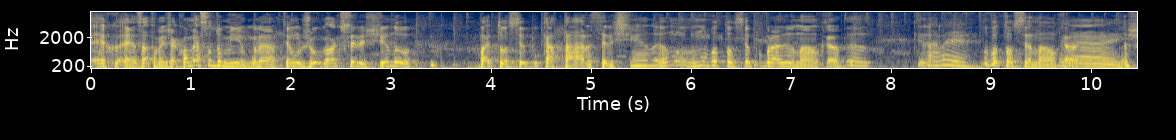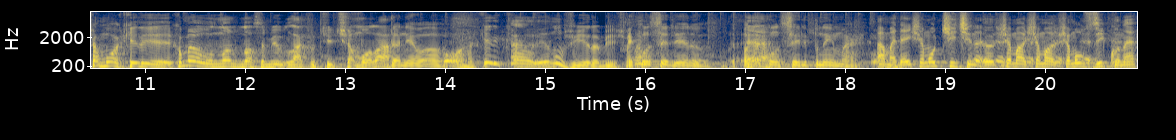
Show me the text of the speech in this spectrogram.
É, é, exatamente, já começa domingo, né? Tem um jogo lá que o Celestino vai torcer pro Catar, o Celestino. Eu não, eu não vou torcer pro Brasil, não, cara. Ah, é. Não vou torcer, não, cara. Ai. Chamou aquele. Como é o nome do nosso amigo lá que o Tite chamou lá? Daniel Alves. Porra, aquele cara, eu não vira, bicho. É conselheiro. É pra É. dar conselho pro Neymar. Ah, mas daí chama o Tite, né? chama, chama, chama o Zico, né?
